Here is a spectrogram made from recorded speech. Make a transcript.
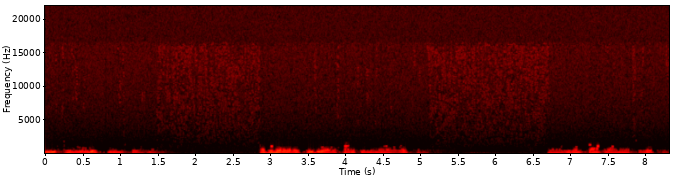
feet and listened to him. Now, for many of us, we do all the talking and not listening. You know, we don't stop long enough to listen.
